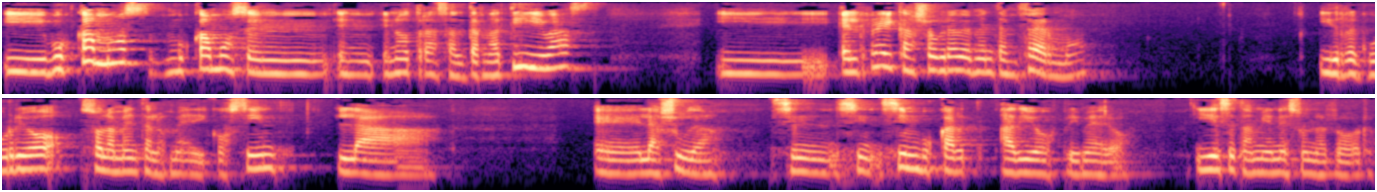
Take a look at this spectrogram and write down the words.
y buscamos, buscamos en, en otras alternativas. Y el rey cayó gravemente enfermo y recurrió solamente a los médicos, sin la, eh, la ayuda sin, sin, sin buscar a Dios primero. Y ese también es un error,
